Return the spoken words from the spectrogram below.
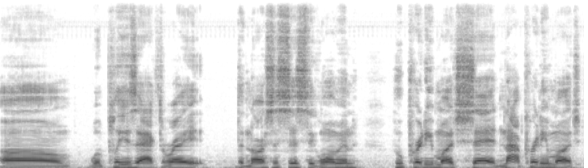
um, with Please Act Right, the narcissistic woman who pretty much said, not pretty much,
